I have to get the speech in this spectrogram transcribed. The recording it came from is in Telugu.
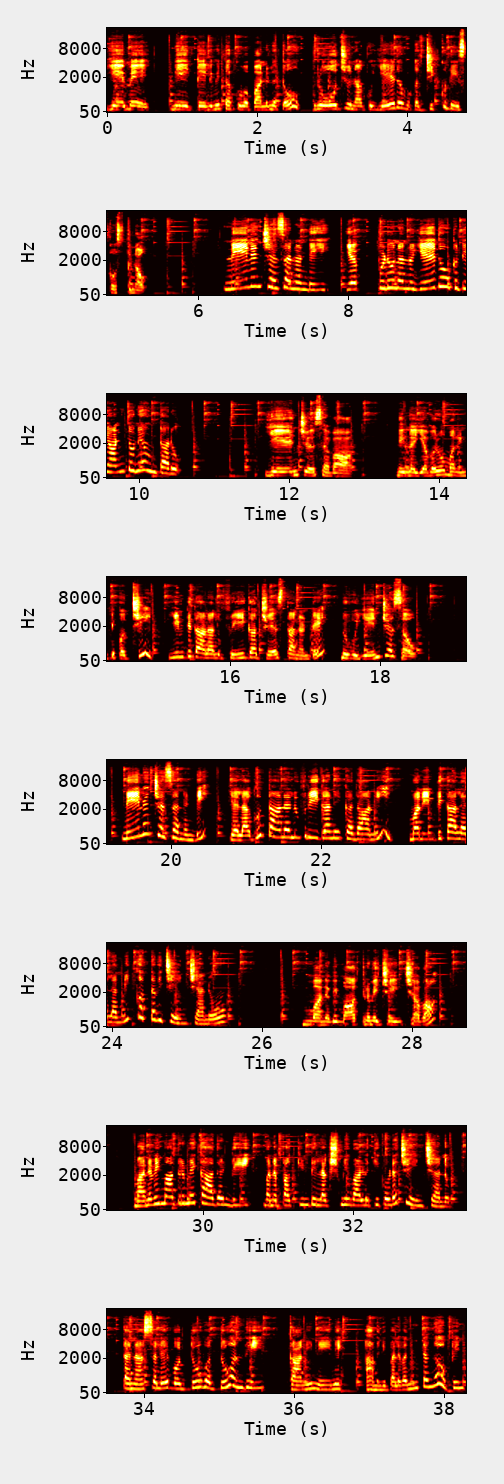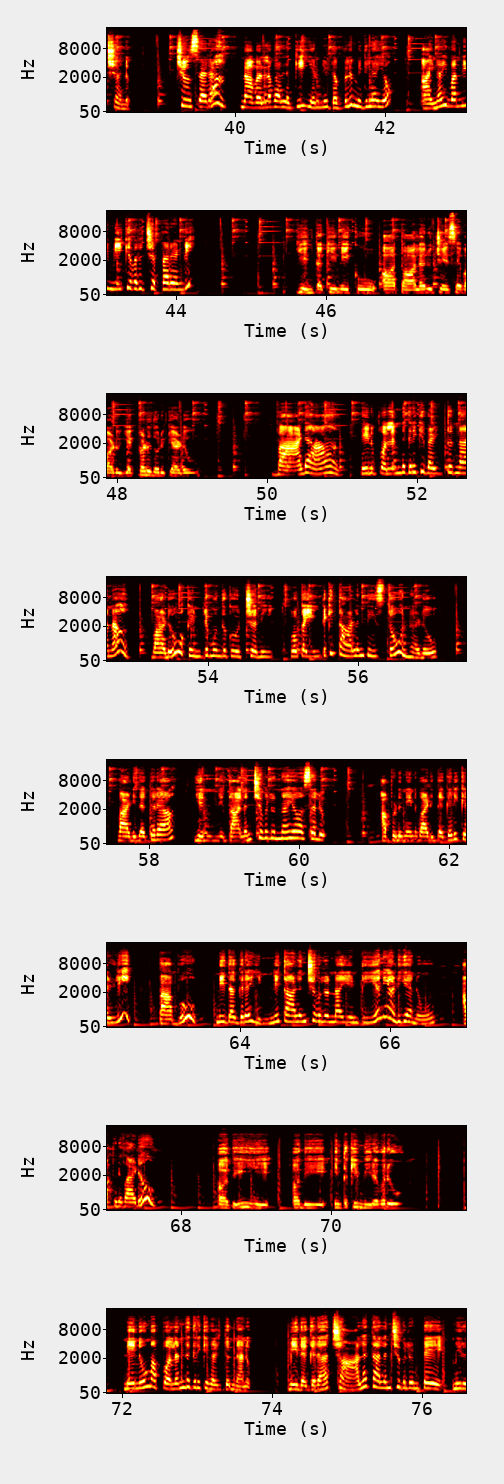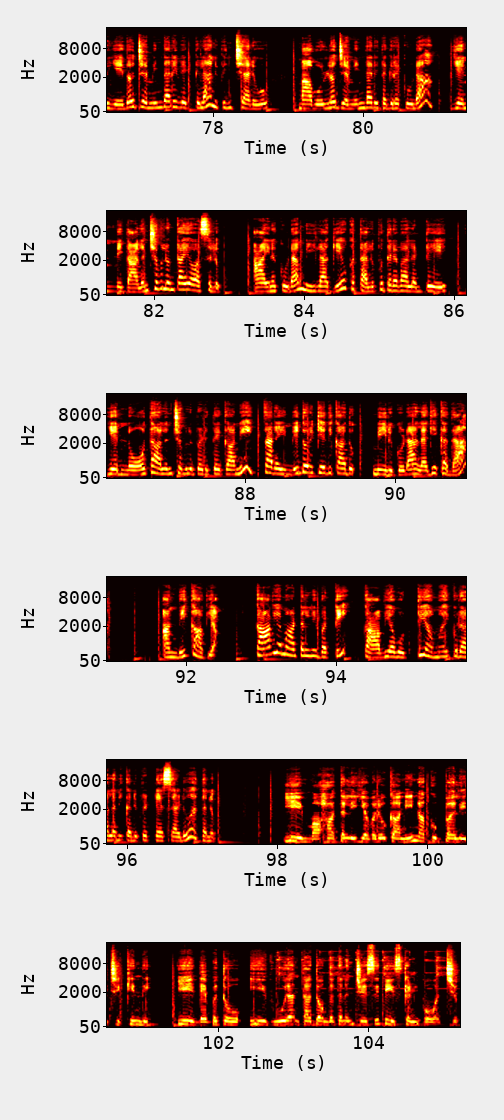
ఏమే నీ తెలివి తక్కువ పనులతో రోజు నాకు ఏదో ఒక చిక్కు తీసుకొస్తున్నావు. నేనేం చేశానండి? ఎప్పుడు నన్ను ఏదో ఒకటి అంటూనే ఉంటారు. ఏం చేసావా? నిన్న ఎవరో మన ఇంటికొచ్చి ఇంటి తాళాలు ఫ్రీగా చేస్తానంటే నువ్వు ఏం చేసావు? నేనేం చేశానండి? ఎలాగూ తాళాలు ఫ్రీగానే కదా అని మన ఇంటి తాళాలన్నీ కొత్తవి చేయించాను. మనవి మాత్రమే చేయించావా? మనవి మాత్రమే కాదండి మన పక్కింటి లక్ష్మి వాళ్ళకి కూడా చేయించాను. తన అసలే వద్దు వద్దు అంది. కానీ నేనే ఆమెని బలవంతంగా ఒప్పించాను. చూసారా నా వల్ల వాళ్ళకి ఎన్ని డబ్బులు మిగిలాయో? అయినా ఇవన్నీ మీకెవరు చెప్పారండి? ఇంతకీ నీకు ఆ తాళాలు చేసేవాడు ఎక్కడ దొరికాడు? వాడా నేను పొలం దగ్గరికి వెళ్తున్నానా? వాడు ఒక ఇంటి ముందు కూర్చొని ఒక ఇంటికి తాళం తీస్తూ ఉన్నాడు. వాడి దగ్గర ఎన్ని తాళం చెవులున్నాయో అసలు. అప్పుడు నేను వాడి దగ్గరికి వెళ్ళి బాబు నీ దగ్గర ఇన్ని తాళం చెవులున్నాయేంటి అని అడిగాను. అప్పుడు వాడు అది అది ఇంతకీ మీరెవరు? నేను మా పొలం దగ్గరికి వెళ్తున్నాను. మీ దగ్గర చాలా తాళం చెవులుంటే మీరు ఏదో జమీందారీ వ్యక్తిలా అనిపించారు. మా ఊళ్ళో జమీందారి దగ్గర కూడా ఎన్ని తాళం చెవులుంటాయో అసలు. ఆయన కూడా మీలాగే ఒక తలుపు తెరవాలంటే ఎన్నో తాళం చెవులు పెడితే కాని సరైంది దొరికేది కాదు. మీరు కూడా అలాగే కదా? అంది కావ్య. కావ్య మాటల్ని బట్టి కావ్య ఒట్టి అమాయకురాలని కనిపెట్టేశాడు అతను. ఈ మహాతల్లి ఎవరూ కాని నాకు బలి చిక్కింది. ఈ దెబ్బతో ఈ ఊరంతా దొంగతనం చేసి తీసుకెళ్ళిపోవచ్చు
